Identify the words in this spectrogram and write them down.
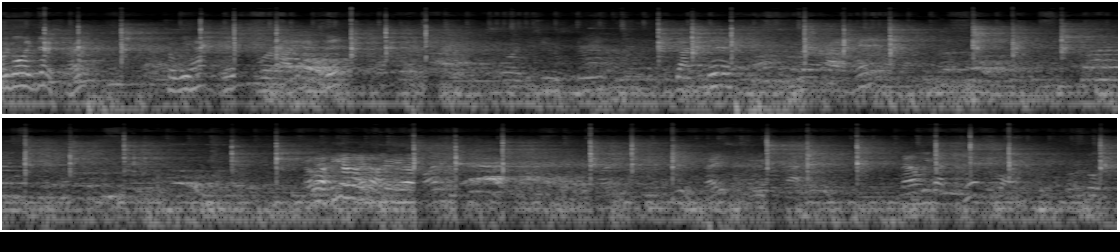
we go like this, right? So we have this where I exit. One, two, three. We got this where I hit. Come on, go. One, two, three, right? Now we got this one.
